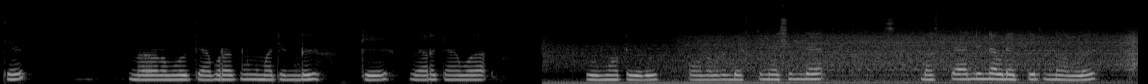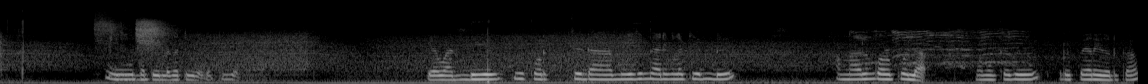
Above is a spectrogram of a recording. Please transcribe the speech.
ഓക്കെ. നമ്മൾ ക്യാമറ ഒന്ന് മാറ്റിയിട്ടുണ്ട്. ഓക്കെ വേറെ ക്യാമറ സൂം ഔട്ട് ചെയ്തു. അപ്പോൾ നമ്മുടെ ഡെസ്റ്റിനേഷന്റെ ബസ് സ്റ്റാൻഡിന്റെ അവിടെ എത്തിയിട്ടുണ്ട് നമ്മൾ തട്ടിയില്ല തട്ടിയില്ല തട്ടിയില്ല ഓക്കെ വണ്ടിക്ക് കുറച്ച് ഡാമേജും കാര്യങ്ങളൊക്കെ ഉണ്ട്. എന്നാലും കുഴപ്പമില്ല. നമുക്കത് റിപ്പയർ ചെയ്തെടുക്കാം.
